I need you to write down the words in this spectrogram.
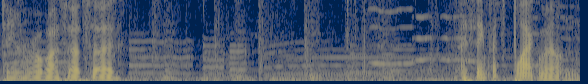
Damn robots outside. I think that's Black Mountain.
